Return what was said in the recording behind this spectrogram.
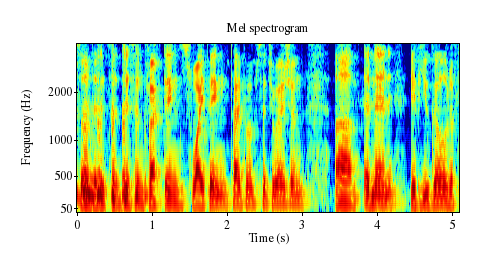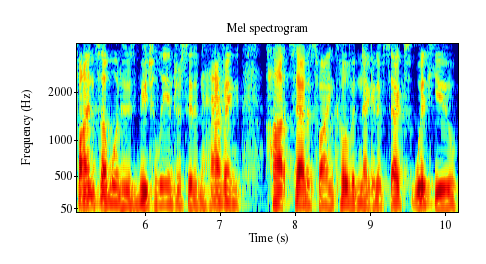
so that it's a disinfecting swiping type of situation. Um, and then if you go to find someone who's mutually interested in having hot, satisfying COVID negative sex with you,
